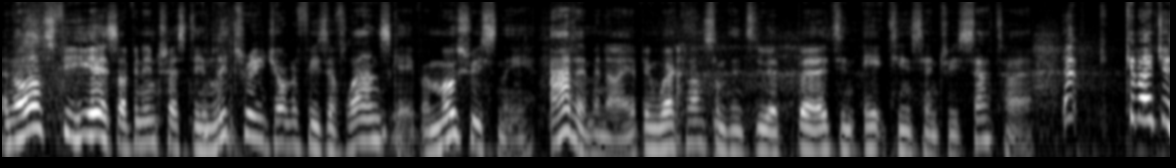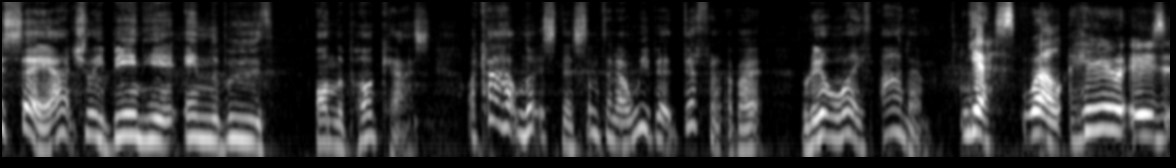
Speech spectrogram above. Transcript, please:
In the last few years, I've been interested in literary geographies of landscape, and most recently, Adam and I have been working on something to do with birds in 18th century satire. Now, can I just say, actually being here in the booth on the podcast, I can't help noticing there's something a wee bit different about real life Adam. Yes, well, here is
